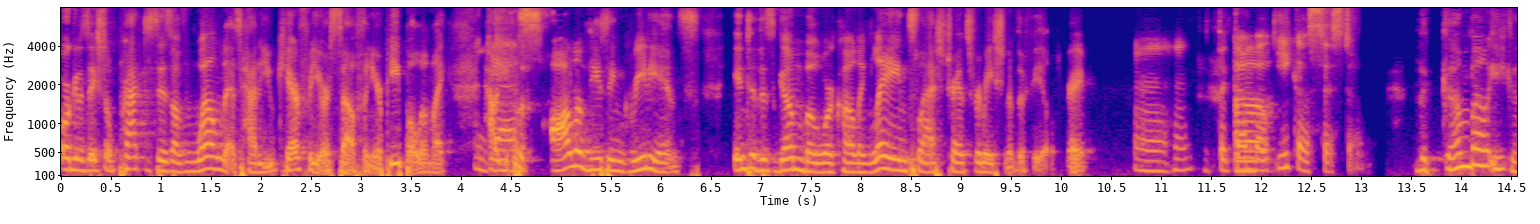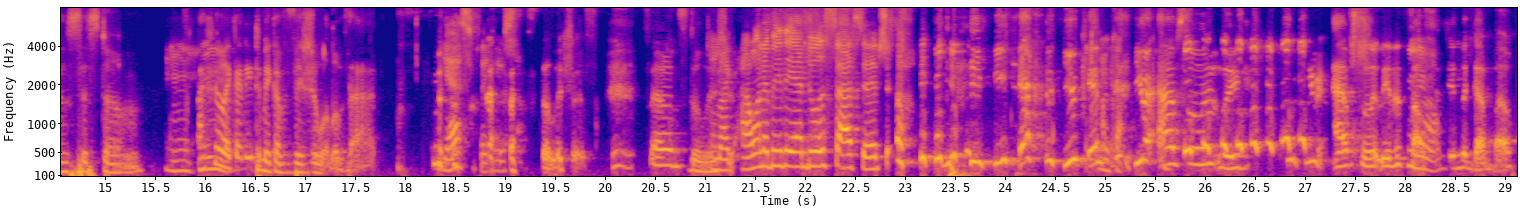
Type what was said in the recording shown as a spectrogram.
organizational practices of wellness how do you care for yourself and your people and like how yes. you put all of these ingredients into this gumbo we're calling lane slash transformation of the field right mm-hmm. the gumbo um, ecosystem the gumbo ecosystem mm-hmm. i feel mm-hmm. like i need to make a visual of that Yes, please. Sounds delicious. Sounds delicious. I'm like, I want to be the andouille sausage. yeah, you can. Okay. You're absolutely, you're absolutely the sausage yeah. in the gumbo.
